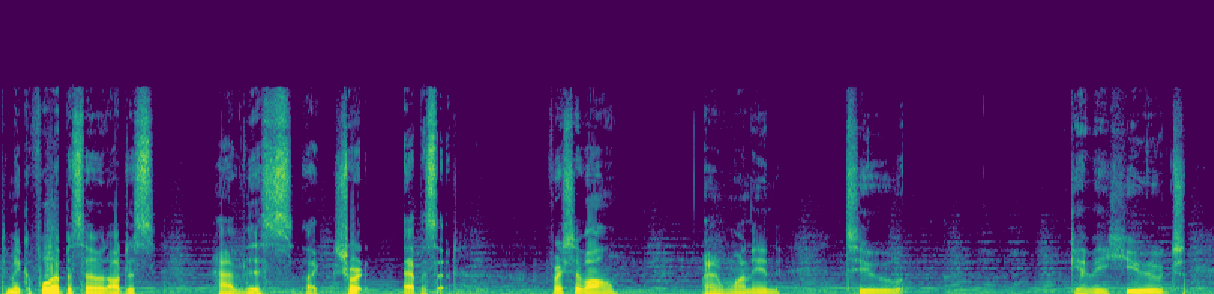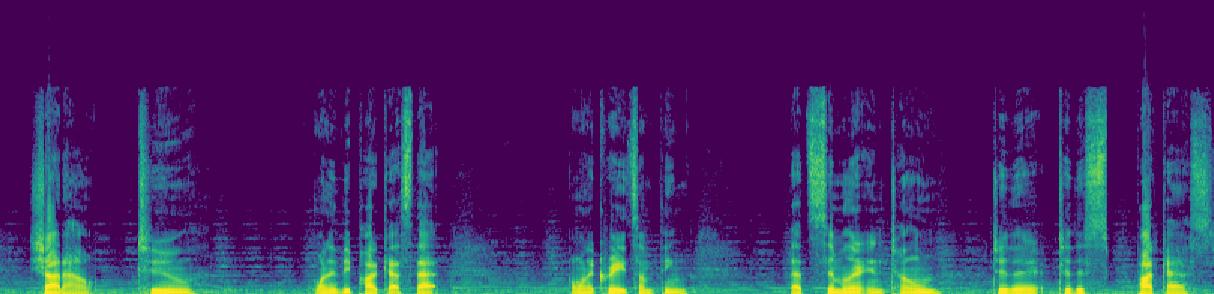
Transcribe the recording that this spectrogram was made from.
to make a full episode, I'll just have this like short episode. First of all, I wanted to give a huge shout out to one of the podcasts that I want to create something that's similar in tone to the to this podcast,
